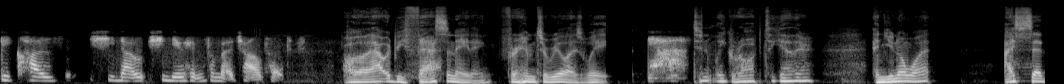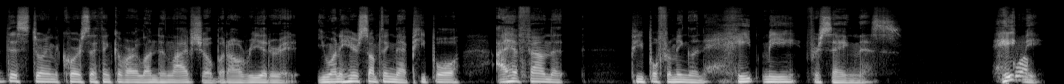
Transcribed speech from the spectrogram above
because she know she knew him from her childhood. Oh, that would be fascinating for him to realize, wait, Yeah. didn't we grow up together? And you know what? I said this during the course, I think, of our London live show, but I'll reiterate it. You want to hear something that people, I have found that people from England hate me for saying this. Hate What? me.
